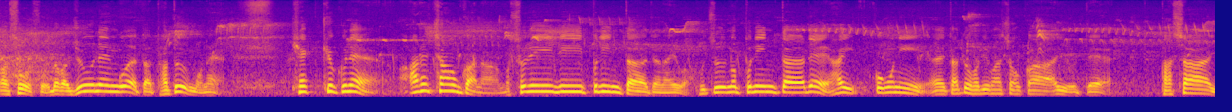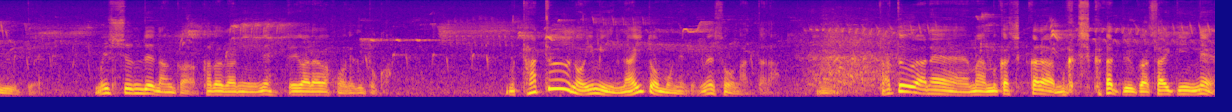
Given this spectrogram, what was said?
あそうそう。だから10年後やったらタトゥーもね結局ねあれちゃうかな？3D プリンターじゃないわ。普通のプリンターで「はいここにタトゥー彫りましょうか」言うてパシャー言うて。もう一瞬でなんか体にね絵柄が彫れるとか。タトゥーの意味ないと思うねんけどねそうなったら、うん、タトゥーはねまあ昔から昔からっていうか最近ね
